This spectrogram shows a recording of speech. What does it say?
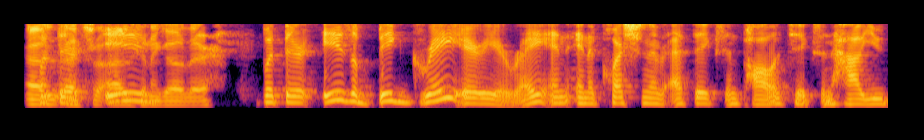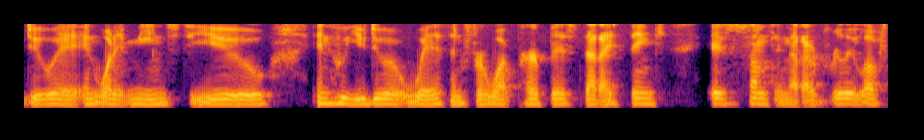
uh, But there that's what i was going to go there but there is a big gray area, right? And, and a question of ethics and politics and how you do it and what it means to you and who you do it with and for what purpose that I think is something that I'd really love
